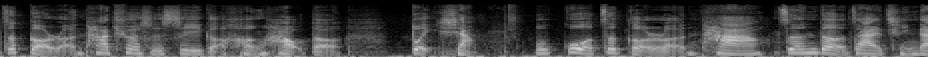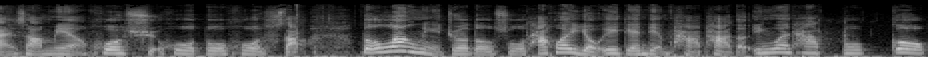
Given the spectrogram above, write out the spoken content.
这个人他确实是一个很好的对象。不过，这个人他真的在情感上面，或许或多或少都让你觉得说他会有一点点怕怕的，因为他不够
